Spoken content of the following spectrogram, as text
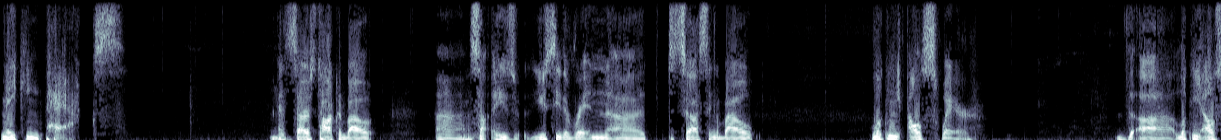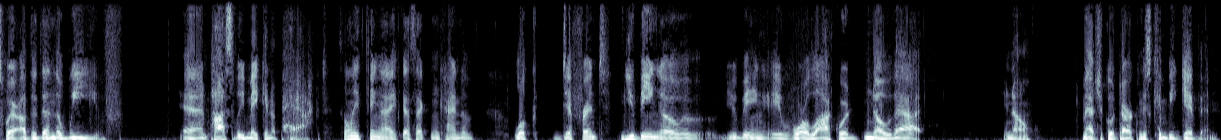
making packs. And starts talking about uh, so, he's you see the written uh, discussing about looking elsewhere, the, uh, looking elsewhere other than the weave, and possibly making a pact. It's the only thing I guess I can kind of look different. You being a you being a warlock would know that, you know, magical darkness can be given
